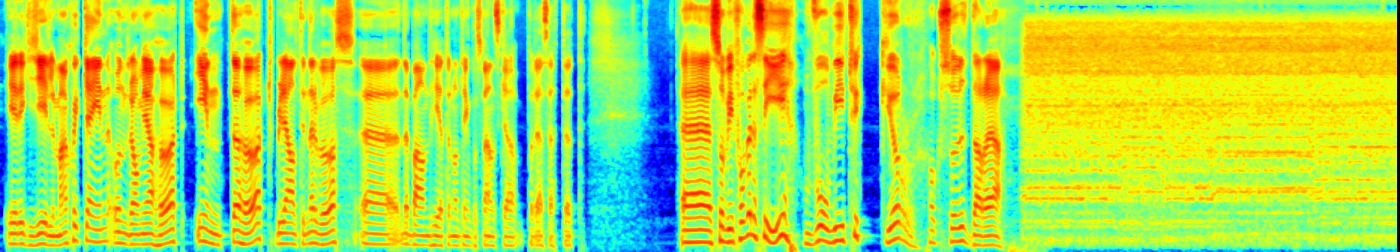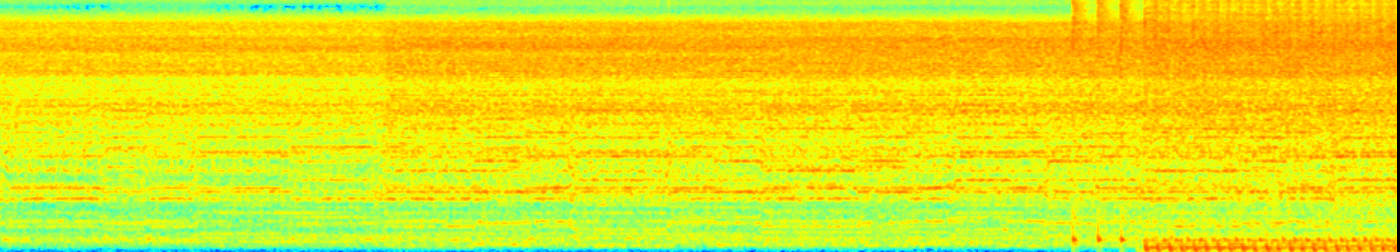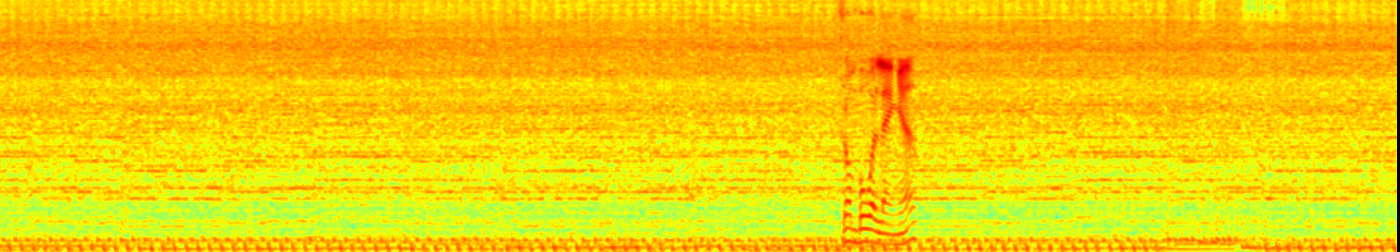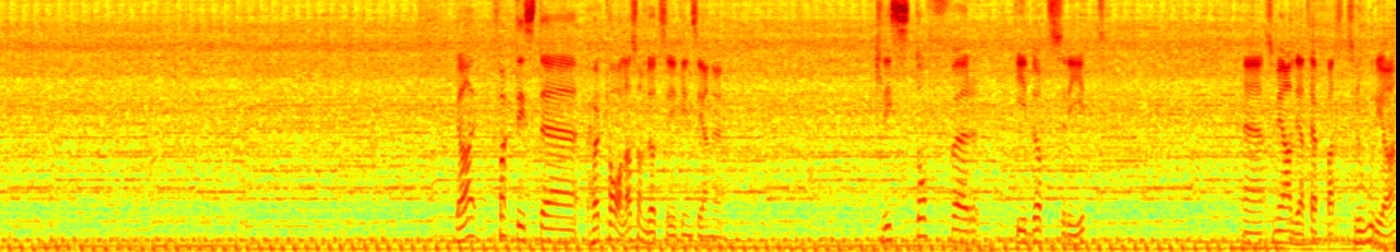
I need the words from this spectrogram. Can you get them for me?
Erik Gillman skickade in, undrar om jag har hört, inte hört, blir alltid nervös eh, när band heter någonting på svenska på det sättet. Eh, så vi får väl se vad vi tycker och så vidare. Från Borlänge. Jag har faktiskt eh, hört talas om Dödsrit inser jag nu. Kristoffer i Dödsrit, eh, som jag aldrig har träffat, tror jag,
